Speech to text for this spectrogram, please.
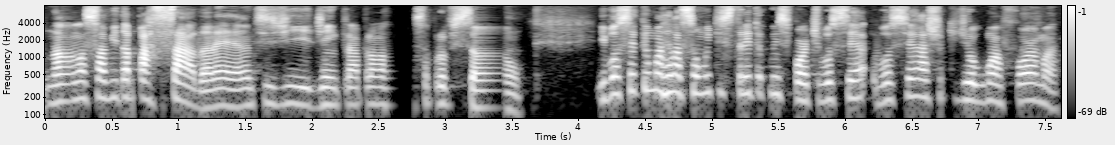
na nossa vida passada, né? Antes de, de entrar para a nossa profissão. E você tem uma relação muito estreita com o esporte. Você, você acha que de alguma forma,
